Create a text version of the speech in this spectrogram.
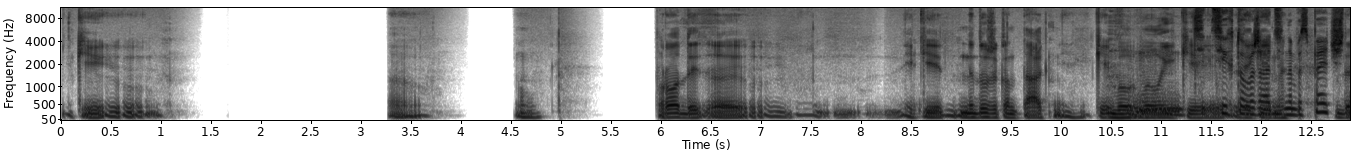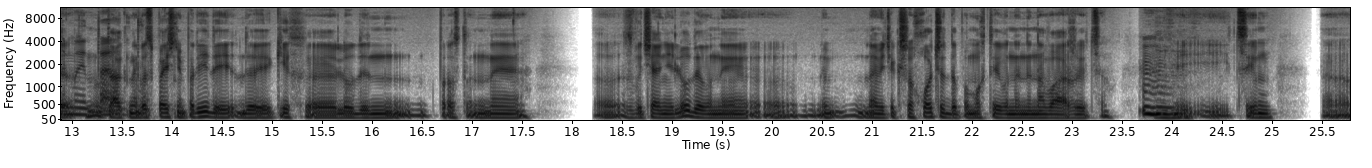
які ну, породи, е, які не дуже контактні, які великі. Ці, ті, з хто вважаються якими- небезпечними, де, ну, та, так, небезпечні породи, до яких е, люди просто не е, звичайні люди, вони е, навіть якщо хочуть допомогти, вони не наважуються. Мгм. І, і цим е,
